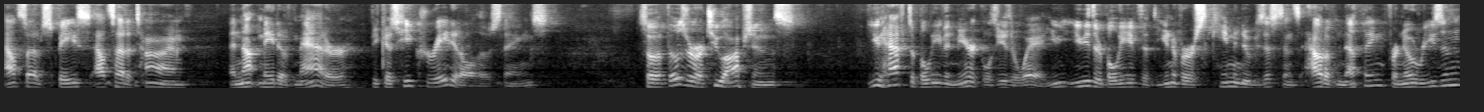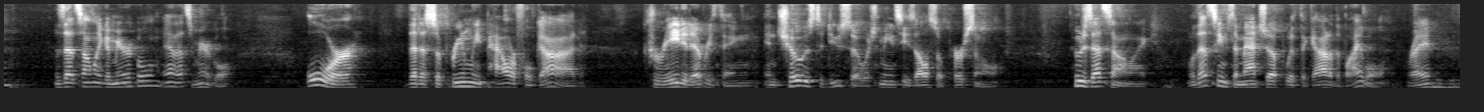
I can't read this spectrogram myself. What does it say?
outside of space, outside of time, and not made of matter, because He created all those things. So if those are our two options, you have to believe in miracles either way. You, you either believe that the universe came into existence out of nothing for no reason. Does that sound like a miracle? Yeah, that's a miracle. Or that a supremely powerful God created everything and chose to do so, which means he's also personal. Who does that sound like? Well, that seems to match up with the God of the Bible, right? Mm-hmm.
